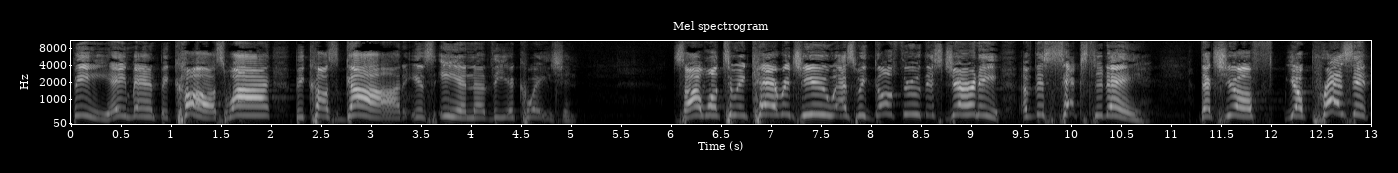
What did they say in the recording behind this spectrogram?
be. Amen. Because why? Because God is in the equation. So I want to encourage you as we go through this journey of this text today that your, your present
